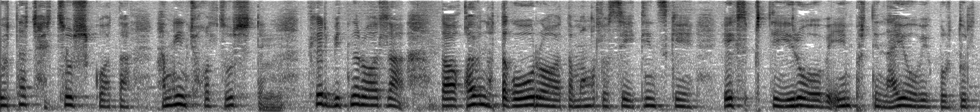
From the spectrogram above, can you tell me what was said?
юутаач харьцуулшгүй одоо хамгийн чухал зүйл шүү дээ. Тэгэхээр бид нар бол одоо говь нутаг өөрөө одоо Монгол улсын эдийн засгийн экспортын 90%, импортын 80%ийг бүрдүүлж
